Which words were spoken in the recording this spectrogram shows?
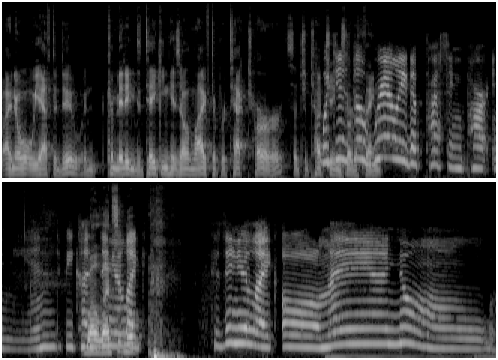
I know what we have to do, and committing to taking his own life to protect her. Such a touching which is sort the thing. really depressing part in the end because Well, then you're like because then you're like oh man no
